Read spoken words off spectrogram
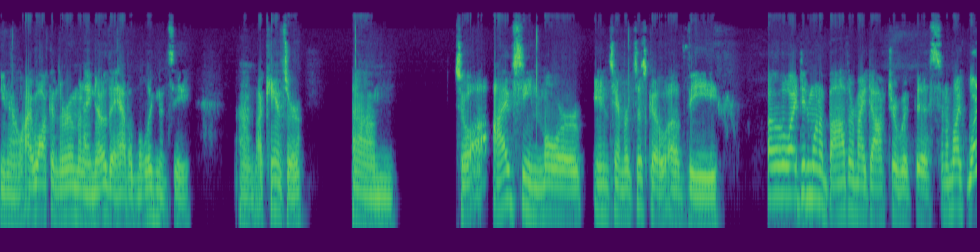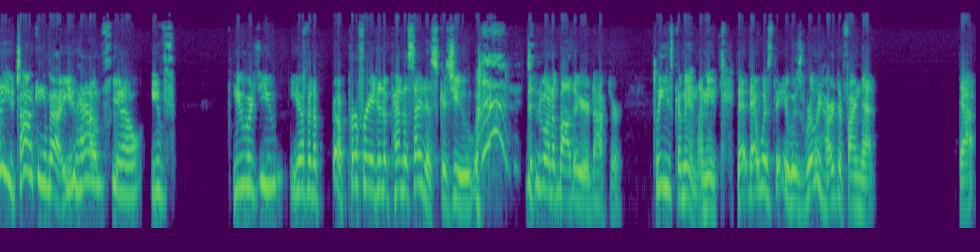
you know, I walk in the room and I know they have a malignancy, um, a cancer. Um, so I've seen more in San Francisco of the, oh, I didn't want to bother my doctor with this. And I'm like, what are you talking about? You have, you know, you've, you were, you, you have a, a perforated appendicitis because you didn't want to bother your doctor. Please come in. I mean, that, that was, it was really hard to find that, that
